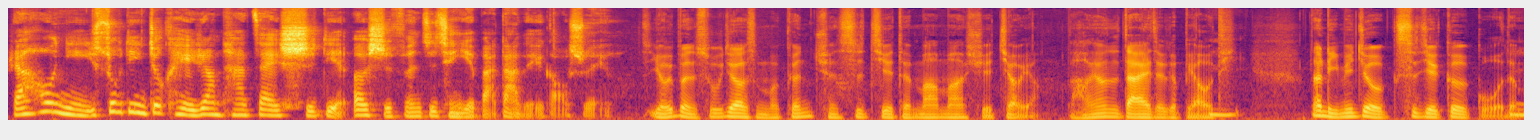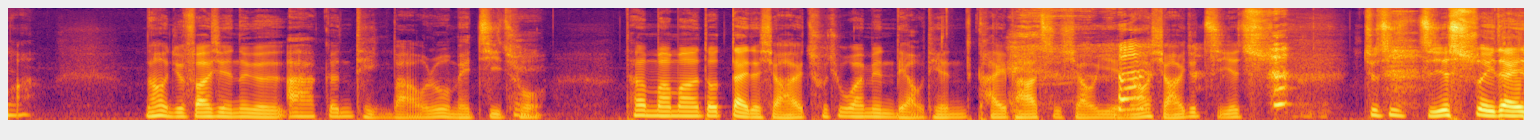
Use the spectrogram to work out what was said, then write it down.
然后你说不定就可以让他在十点二十分之前也把大的也搞睡了。有一本书叫什么？跟全世界的妈妈学教养，好像是大概这个标题。嗯、那里面就有世界各国的嘛。嗯然后你就发现那个阿根廷吧，我如果没记错，他的妈妈都带着小孩出去外面聊天、开趴、吃宵夜，然后小孩就直接就是直接睡在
